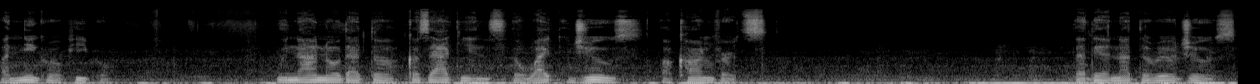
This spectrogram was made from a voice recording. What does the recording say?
a Negro people. We now know that the Kazakians, the white Jews, are converts. That they are not the real Jews.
